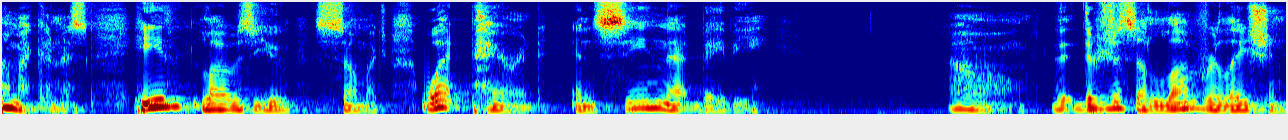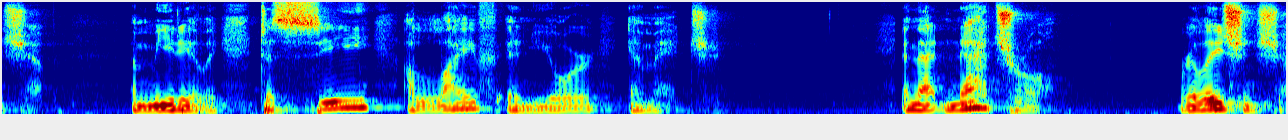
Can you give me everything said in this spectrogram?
Oh my goodness. He loves you so much. What parent, in seeing that baby, oh, th- there's just a love relationship immediately to see a life in your image. And that natural relationship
